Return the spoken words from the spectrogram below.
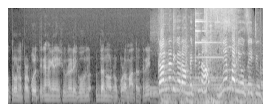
ಉತ್ತರವನ್ನು ಪಡ್ಕೊಳ್ತೀನಿ. ಹಾಗೆ ಶಿವನಳ್ಳಿ ಗೋವರ್ಧನ್ ಅವ್ರನ್ನು ಕೂಡ ಮಾತಾಡ್ತೀನಿ. ಕನ್ನಡಿಗರ ಮೆಚ್ಚಿನ ನಿಮ್ಮ ನ್ಯೂಸ್ ಏಟಿನ್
